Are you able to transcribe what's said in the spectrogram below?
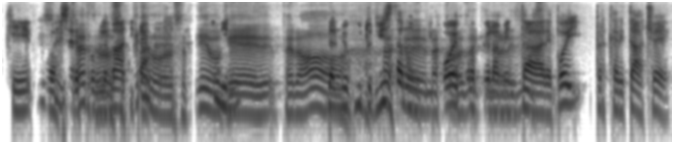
che può sì, essere certo, lo problematica. sapevo, lo sapevo Quindi che però dal mio punto di vista non ti puoi proprio lamentare. Poi per carità, cioè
